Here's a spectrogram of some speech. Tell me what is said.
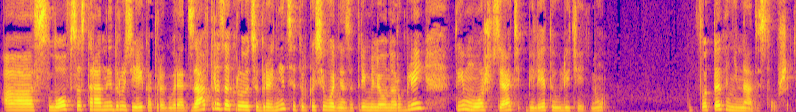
а, слов со стороны друзей, которые говорят, завтра закроются границы, только сегодня за 3 миллиона рублей ты можешь взять билет и улететь. Ну, вот это не надо слушать.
